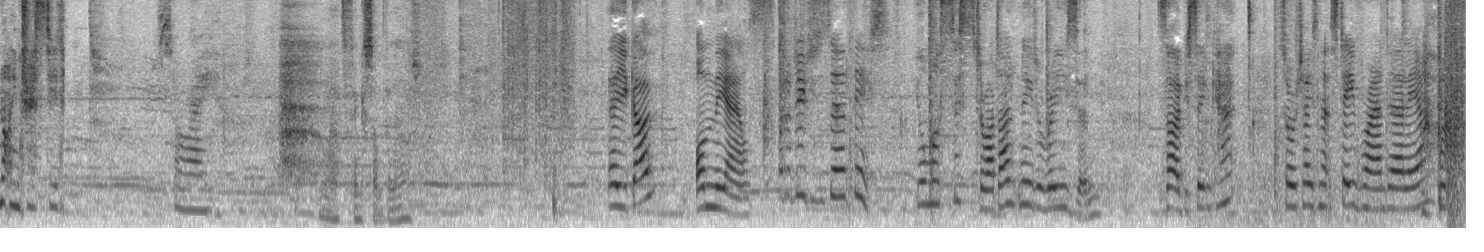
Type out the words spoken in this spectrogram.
Not interested. Sorry. I'll have to think of something else. There you go. On the house. What did I do to deserve this? You're my sister. I don't need a reason. So, have you seen Kat? Saw her chasing that Steve around earlier.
